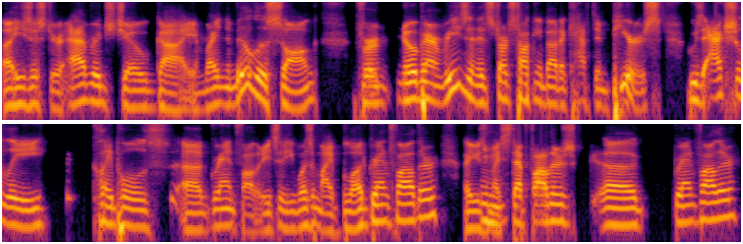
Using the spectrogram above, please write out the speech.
Uh, he's just your average Joe guy. And right in the middle of the song, for no apparent reason, it starts talking about a Captain Pierce, who's actually Claypool's uh, grandfather. He said he wasn't my blood grandfather. I was mm-hmm. my stepfather's uh, grandfather.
